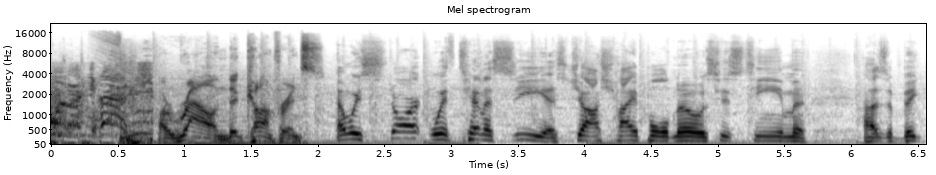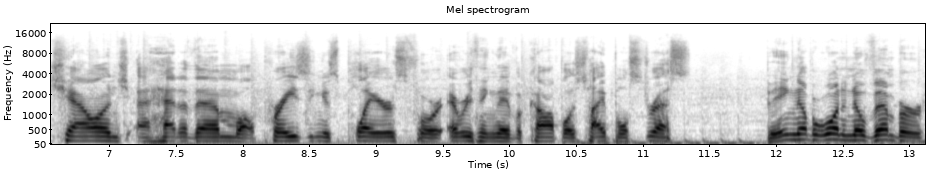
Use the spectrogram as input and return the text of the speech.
What a catch! Around the conference. And we start with Tennessee as Josh Heupel knows his team has a big challenge ahead of them while praising his players for everything they've accomplished. Heupel stressed being number one in November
